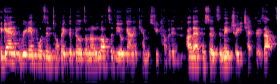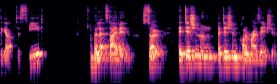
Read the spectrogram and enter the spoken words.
Again, really important topic that builds on a lot of the organic chemistry covered in other episodes, so make sure you check those out to get up to speed. But let's dive in. So, addition, addition polymerization.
